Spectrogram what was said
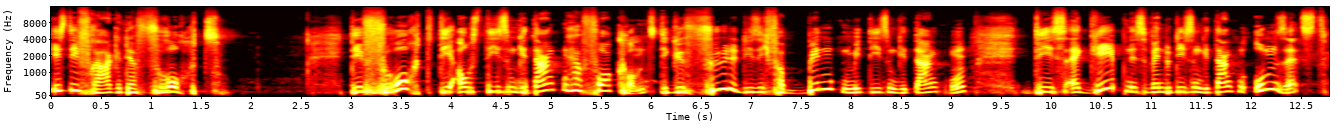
ist die Frage der Frucht. Die Frucht, die aus diesem Gedanken hervorkommt, die Gefühle, die sich verbinden mit diesem Gedanken, das Ergebnis, wenn du diesen Gedanken umsetzt,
